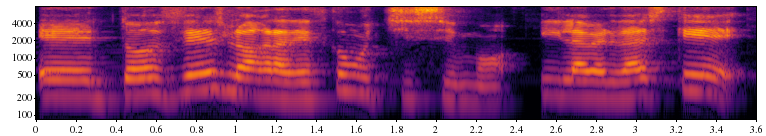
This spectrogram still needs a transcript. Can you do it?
Entonces, lo agradezco muchísimo. Y la verdad es que,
